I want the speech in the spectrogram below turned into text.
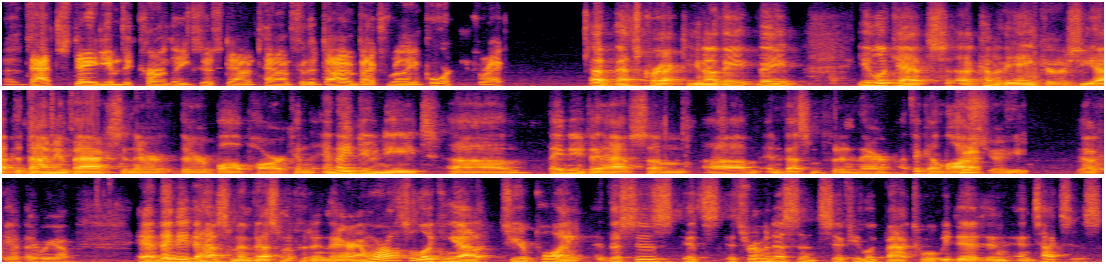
that stadium that currently exists downtown for the Diamondbacks really important, correct? Uh, that's correct. You know, they they you look at uh, kind of the anchors. You have the Diamondbacks in their their ballpark, and and they do need um, they need to have some um, investment put in there. I think I lost right. you. Okay, there we go. And they need to have some investment put in there. And we're also looking at, to your point, this is it's it's reminiscent if you look back to what we did in, in Texas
